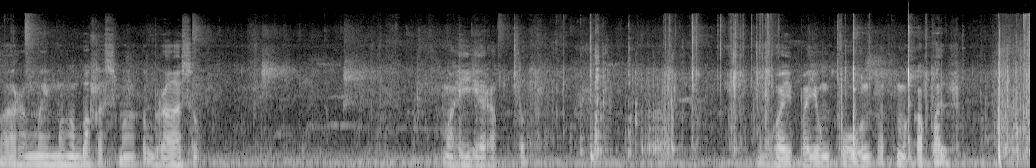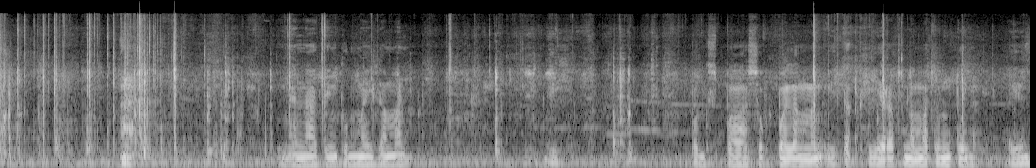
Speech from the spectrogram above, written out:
parang may mga bakas mga kabraso. Mahirap to. Buhay pa yung puno at makapal. Tingnan natin kung may laman. Pagpasok pa lang ng itak hirap na matuntun ayun.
